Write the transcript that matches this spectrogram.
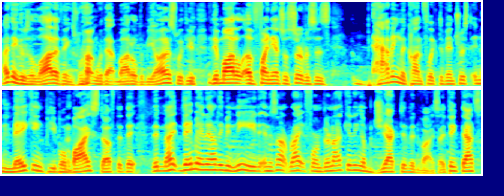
I think there's a lot of things wrong with that model, to be honest with you. The model of financial services having the conflict of interest and making people buy stuff that they that might, they may not even need and it's not right for them. They're not getting objective advice. I think that's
